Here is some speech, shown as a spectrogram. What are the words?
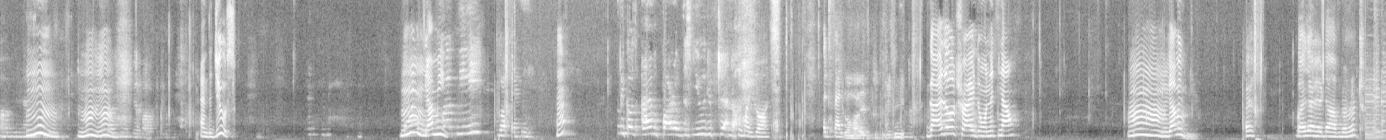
Mmm. Mmm. -hmm. And the juice. Mmm, yummy. Not at me. Hmm? Because I'm a part of this YouTube channel. Oh my gosh. It fell. Guys, I'll try donut now. Mmm, yummy. Guys, I hate the half donut.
